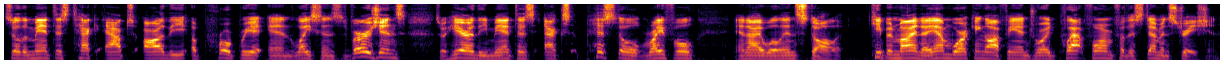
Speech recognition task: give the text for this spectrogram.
So the Mantis Tech apps are the appropriate and licensed versions. So here are the Mantis X pistol rifle, and I will install it. Keep in mind, I am working off Android platform for this demonstration.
